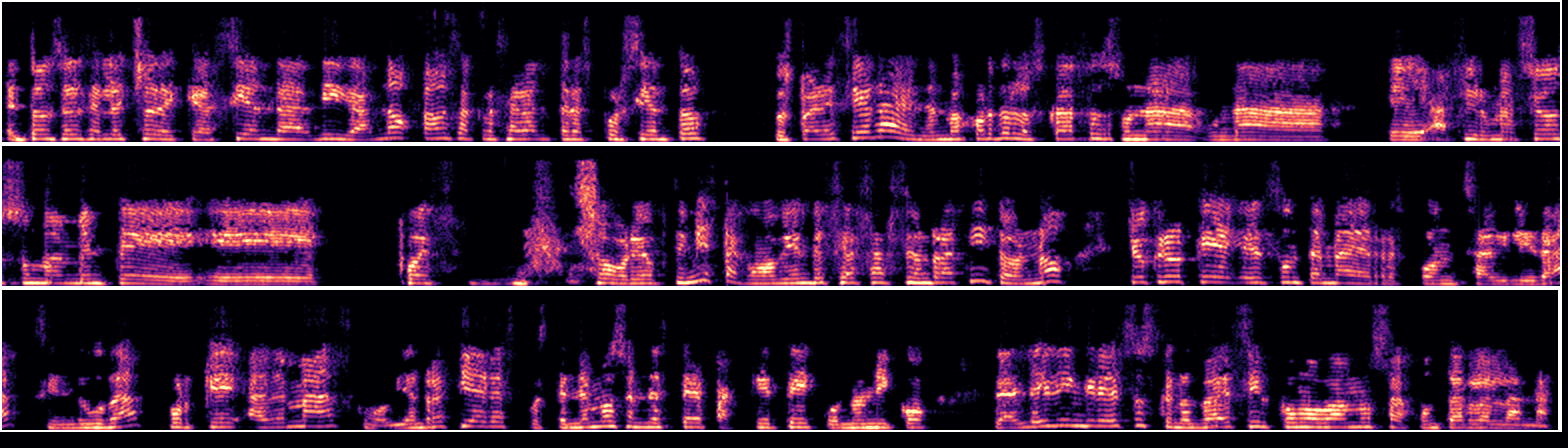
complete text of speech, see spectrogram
Entonces, el hecho de que Hacienda diga, no, vamos a crecer al 3%, pues pareciera, en el mejor de los casos, una, una eh, afirmación sumamente... Eh, pues sobre optimista, como bien decías hace un ratito, ¿no? Yo creo que es un tema de responsabilidad, sin duda, porque además, como bien refieres, pues tenemos en este paquete económico la ley de ingresos que nos va a decir cómo vamos a juntar la lana.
